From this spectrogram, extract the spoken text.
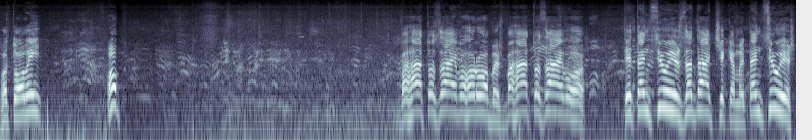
Готовий? Оп! Багато зайвого робиш, багато зайвого. Ти танцюєш за датчиками, танцюєш.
